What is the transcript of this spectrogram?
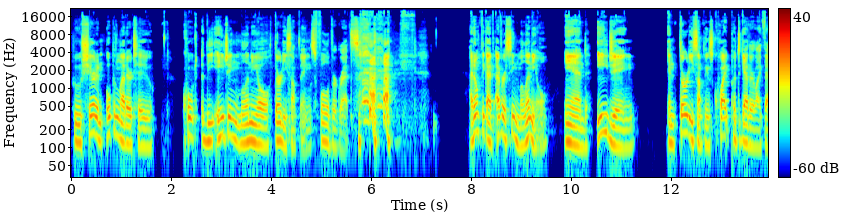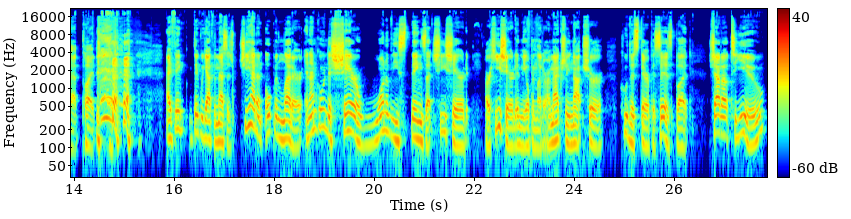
who shared an open letter to, quote, the aging millennial 30 somethings full of regrets. I don't think I've ever seen millennial and aging and 30 somethings quite put together like that, but I think think we got the message. She had an open letter and I'm going to share one of these things that she shared or he shared in the open letter. I'm actually not sure who this therapist is, but shout out to you.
